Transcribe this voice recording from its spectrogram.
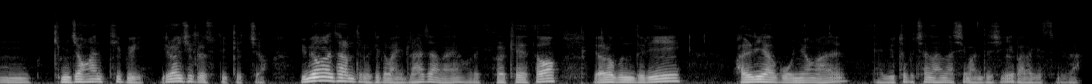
음, 김정한 TV 이런 식이 될 수도 있겠죠. 유명한 사람들 그렇게도 많이들 하잖아요. 그렇게, 그렇게 해서 여러분들이 관리하고 운영할 예, 유튜브 채널 하나씩 만드시길 바라겠습니다.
